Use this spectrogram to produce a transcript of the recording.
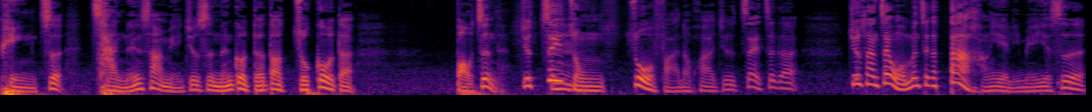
品质、产能上面，就是能够得到足够的保证的。就这种做法的话，就是在这个，就算在我们这个大行业里面，也是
